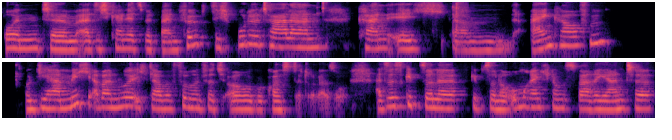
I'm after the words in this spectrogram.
Und ähm, also ich kann jetzt mit meinen 50 Sprudeltalern kann ich ähm, einkaufen. Und die haben mich aber nur, ich glaube, 45 Euro gekostet oder so. Also es gibt so eine, gibt so eine Umrechnungsvariante.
